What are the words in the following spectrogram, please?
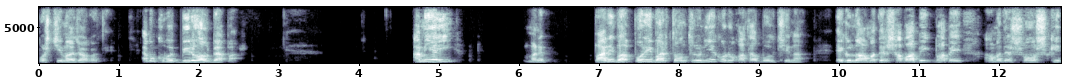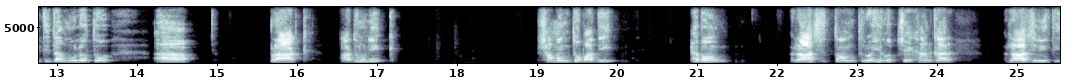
পশ্চিমা জগতে এবং খুবই বিরল ব্যাপার। আমি এই মানে পারিবার পরিবারতন্ত্র নিয়ে কোনো কথা বলছি না। এগুলো আমাদের স্বাভাবিকভাবে আমাদের সংস্কৃতিটা মূলত প্রাক, আধুনিক, সামন্তবাদী এবং রাজতন্ত্রই হচ্ছে এখানকার রাজনীতি।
